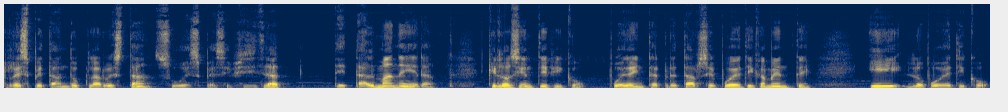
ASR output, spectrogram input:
respetando, claro está, su especificidad, de tal manera que lo científico pueda interpretarse poéticamente y lo poético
